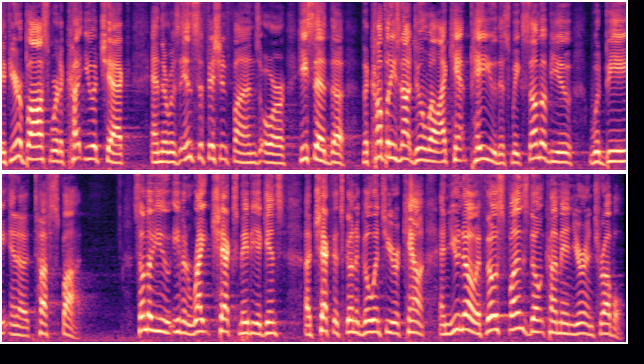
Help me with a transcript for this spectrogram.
If your boss were to cut you a check and there was insufficient funds, or he said, the, the company's not doing well, I can't pay you this week, some of you would be in a tough spot. Some of you even write checks maybe against a check that's going to go into your account, and you know if those funds don't come in, you're in trouble.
